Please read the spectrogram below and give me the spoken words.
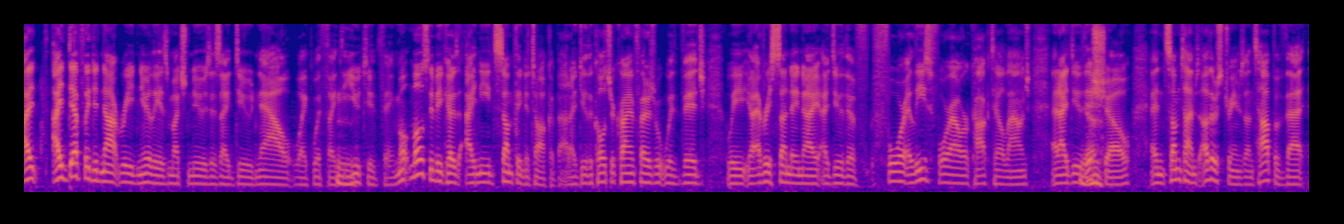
I I definitely did not read nearly as much news as I do now, like with like mm. the YouTube thing. Mo- mostly because I need something to talk about. I do the Culture Crime Fighters with, with Vidge. We you know, every Sunday night I do the four at least four hour cocktail lounge, and I do yeah. this show and sometimes other streams on top of that.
